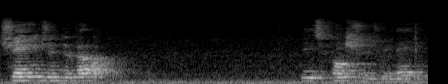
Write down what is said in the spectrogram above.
change and develop. These functions remain.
